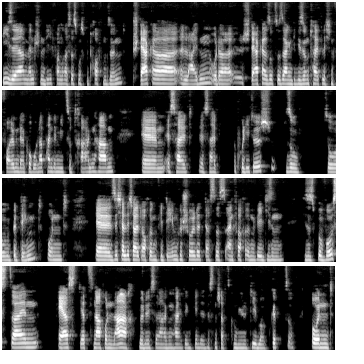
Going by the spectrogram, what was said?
wie sehr Menschen, die von Rassismus betroffen sind, stärker leiden oder stärker sozusagen die gesundheitlichen Folgen der Corona-Pandemie zu tragen haben, ähm, ist halt ist halt politisch so so bedingt und äh, sicherlich halt auch irgendwie dem geschuldet, dass es einfach irgendwie diesen dieses Bewusstsein erst jetzt nach und nach, würde ich sagen, halt irgendwie in der Wissenschaftscommunity überhaupt gibt. So. Und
